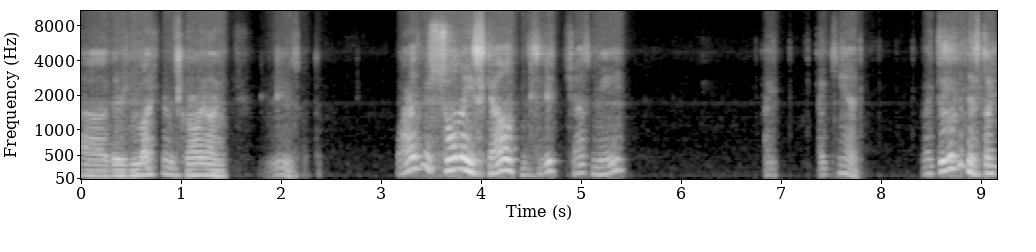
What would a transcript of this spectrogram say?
Uh, there's mushrooms growing on trees. Why are there so many skeletons? Is it just me? I I can't. Like, look at this. Like,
